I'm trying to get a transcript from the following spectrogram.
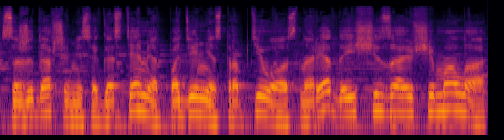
с ожидавшимися гостями от падения строптивого снаряда исчезающе мала.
